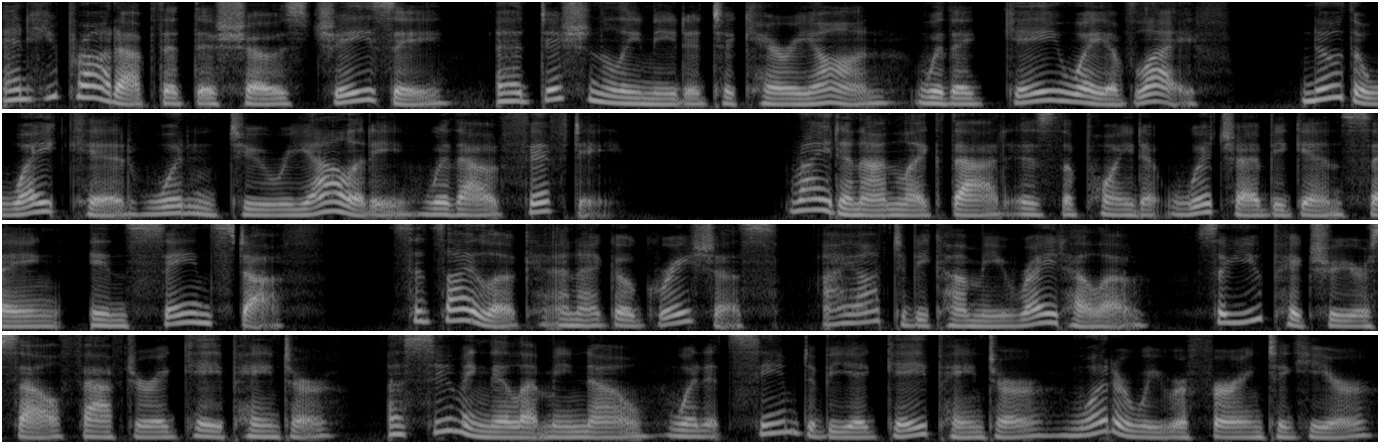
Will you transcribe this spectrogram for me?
And he brought up that this shows Jay-Z additionally needed to carry on with a gay way of life no, the white kid wouldn't do reality without 50. Right and unlike that is the point at which I begin saying insane stuff. Since I look and I go gracious, I ought to become me right hello. So you picture yourself after a gay painter, assuming they let me know when it seemed to be a gay painter, what are we referring to here?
